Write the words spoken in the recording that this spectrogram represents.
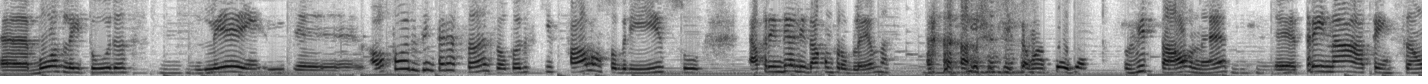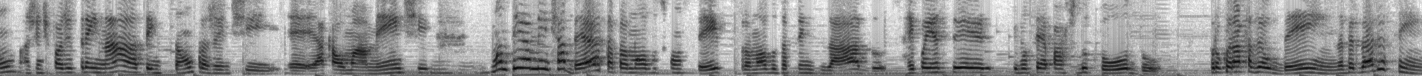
É, boas leituras, uhum. ler é, autores interessantes, autores que falam sobre isso, aprender a lidar com problemas. isso é uma coisa vital, né? Uhum. É, treinar a atenção, a gente pode treinar a atenção para a gente é, acalmar a mente, uhum. Manter a mente aberta para novos conceitos, para novos aprendizados, reconhecer que você é parte do todo, procurar fazer o bem. Na verdade, assim,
